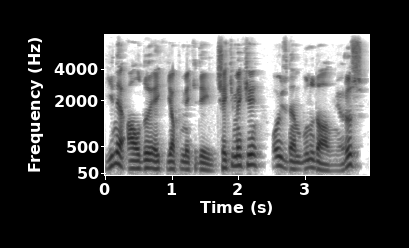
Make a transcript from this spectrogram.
yine aldığı ek yapım eki değil çekim eki o yüzden bunu da almıyoruz.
